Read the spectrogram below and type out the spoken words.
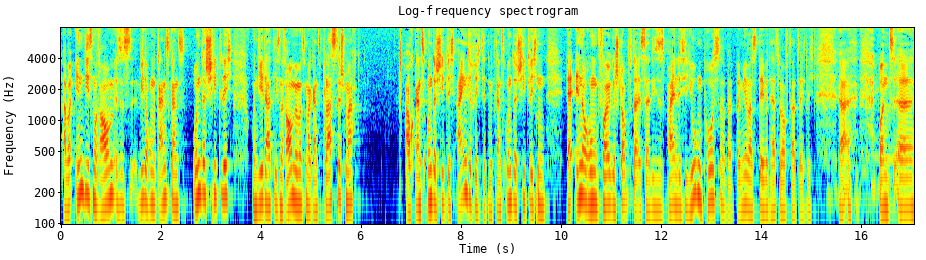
Aber in diesem Raum ist es wiederum ganz, ganz unterschiedlich. Und jeder hat diesen Raum, wenn man es mal ganz plastisch macht, auch ganz unterschiedlich eingerichtet, mit ganz unterschiedlichen Erinnerungen vollgestopft. Da ist ja dieses peinliche Jugendposter, bei, bei mir war es David Hasselhoff tatsächlich. Ja, und äh, äh,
